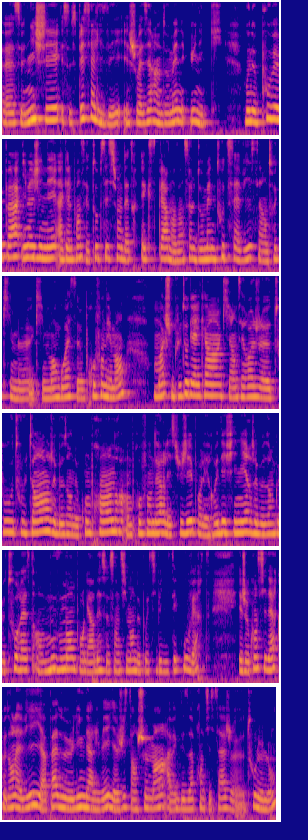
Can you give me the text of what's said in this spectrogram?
Euh, se nicher, se spécialiser et choisir un domaine unique. Vous ne pouvez pas imaginer à quel point cette obsession d'être expert dans un seul domaine toute sa vie, c'est un truc qui me qui m'angoisse profondément. Moi, je suis plutôt quelqu'un qui interroge tout tout le temps. J'ai besoin de comprendre en profondeur les sujets pour les redéfinir. J'ai besoin que tout reste en mouvement pour garder ce sentiment de possibilité ouverte. Et je considère que dans la vie, il n'y a pas de ligne d'arrivée, il y a juste un chemin avec des apprentissages euh, tout le long.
